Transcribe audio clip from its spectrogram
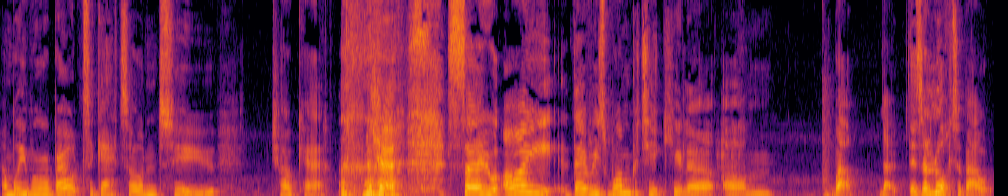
And we were about to get on to childcare. so I, there is one particular, um, well, no, there's a lot about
